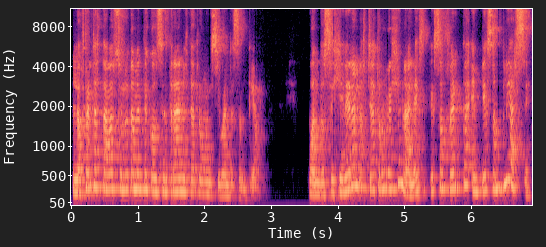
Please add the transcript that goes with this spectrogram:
la oferta estaba absolutamente concentrada en el Teatro Municipal de Santiago. Cuando se generan los teatros regionales, esa oferta empieza a ampliarse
